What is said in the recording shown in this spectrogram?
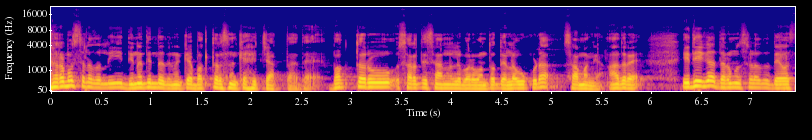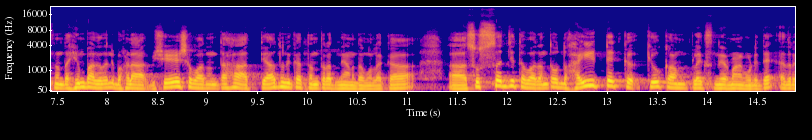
ಧರ್ಮಸ್ಥಳದಲ್ಲಿ ದಿನದಿಂದ ದಿನಕ್ಕೆ ಭಕ್ತರ ಸಂಖ್ಯೆ ಹೆಚ್ಚಾಗ್ತಾ ಇದೆ. ಭಕ್ತರು ಸರತಿ ಸಾಲಿನಲ್ಲಿ ಬರುವಂಥದ್ದು ಎಲ್ಲವೂ ಕೂಡ ಸಾಮಾನ್ಯ. ಆದರೆ ಇದೀಗ ಧರ್ಮಸ್ಥಳದ ದೇವಸ್ಥಾನದ ಹಿಂಭಾಗದಲ್ಲಿ ಬಹಳ ವಿಶೇಷವಾದಂತಹ ಅತ್ಯಾಧುನಿಕ ತಂತ್ರಜ್ಞಾನದ ಮೂಲಕ ಸುಸಜ್ಜಿತವಾದಂಥ ಒಂದು ಹೈಟೆಕ್ ಕ್ಯೂ ಕಾಂಪ್ಲೆಕ್ಸ್ ನಿರ್ಮಾಣಗೊಂಡಿದೆ. ಅದರ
